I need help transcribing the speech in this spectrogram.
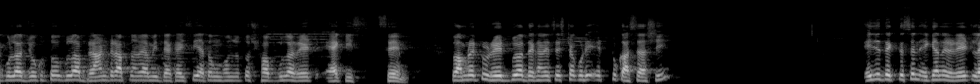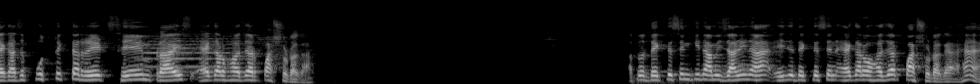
এগুলো যতগুলো ব্র্যান্ডের আপনারা আমি দেখাইছি, এতক্ষণ পর্যন্ত সবগুলো রেট একই সেম তো আমরা একটু রেটগুলো দেখানোর চেষ্টা করি, একটু কাছে আসি। এই যে দেখতেছেন, এখানে রেট লেখা আছে, প্রত্যেকটা রেট সেম প্রাইস এগারো হাজার পাঁচশো টাকা। আপনারা দেখতেছেন কিনা আমি জানি না, এই যে দেখতেছেন এগারো হাজার পাঁচশো টাকা হ্যাঁ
